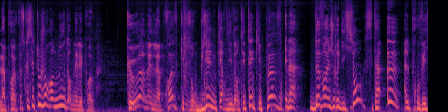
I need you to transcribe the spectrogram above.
la preuve, parce que c'est toujours à nous d'emmener les preuves. Que eux amènent la preuve qu'ils ont bien une carte d'identité, qu'ils peuvent Eh bien, devant une juridiction, c'est à eux à le prouver,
